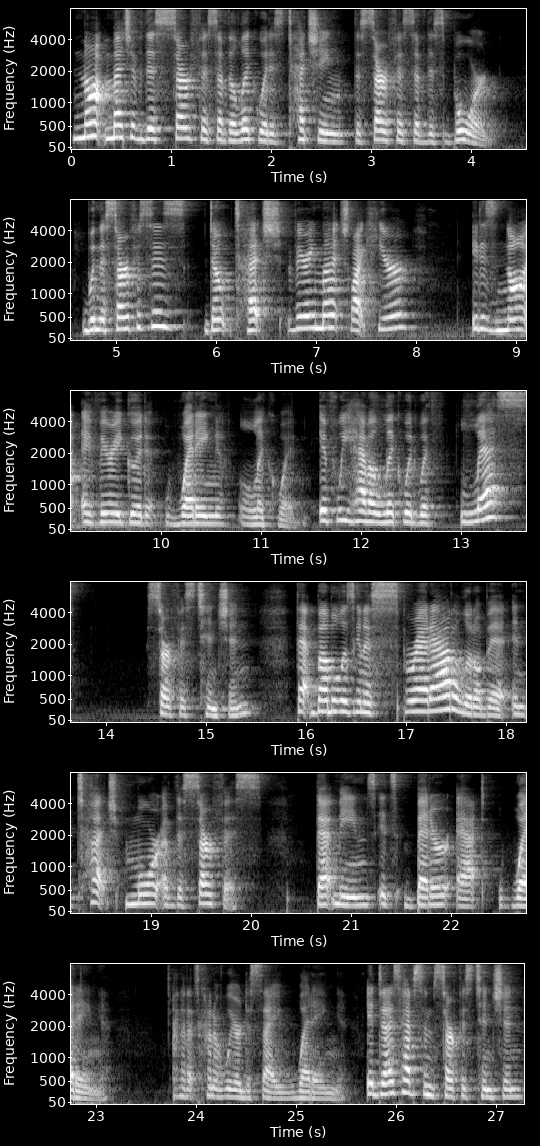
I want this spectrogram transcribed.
not much of this surface of the liquid is touching the surface of this board. When the surfaces don't touch very much, like here, it is not a very good wetting liquid. If we have a liquid with less surface tension, that bubble is going to spread out a little bit and touch more of the surface. That means it's better at wetting. I know that's kind of weird to say, wetting. It does have some surface tension,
